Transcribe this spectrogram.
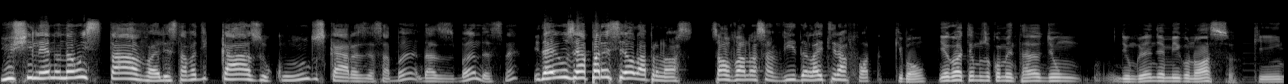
e o chileno não estava, ele estava de caso com um dos caras dessa ban das bandas, né? E daí o Zé apareceu lá pra nós, salvar nossa vida lá e tirar foto. Que bom. E agora temos um comentário de um, de um grande amigo nosso, que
